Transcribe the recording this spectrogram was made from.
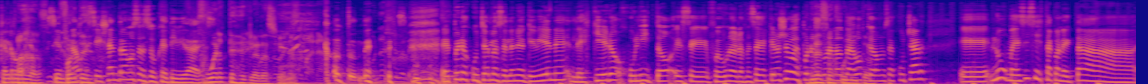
que el rubio. Ajá, si, entramos- fuerte. si ya entramos en subjetividades. Fuertes declaraciones. contundentes. Espero escucharlos el año que viene. Les quiero. Julito, ese fue uno de los mensajes que nos llegó. Después nos llegó una nota de voz que vamos a escuchar. Eh, Lu, me decís si está conectada.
